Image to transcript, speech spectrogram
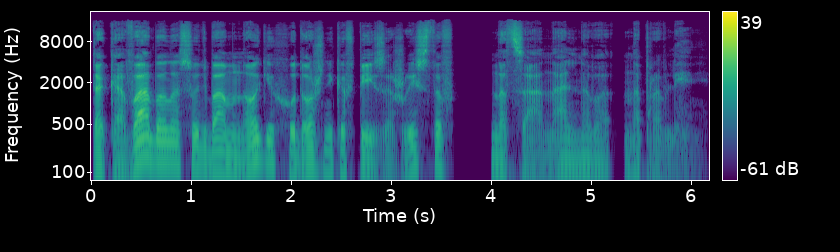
Такова была судьба многих художников-пейзажистов национального направления.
